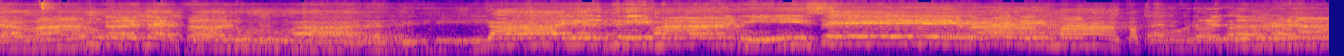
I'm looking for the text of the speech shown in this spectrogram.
આનંદ મંગલ કરું આરતી ગાયત્રી માણી સેવારે માં કપૂર ગરુડા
